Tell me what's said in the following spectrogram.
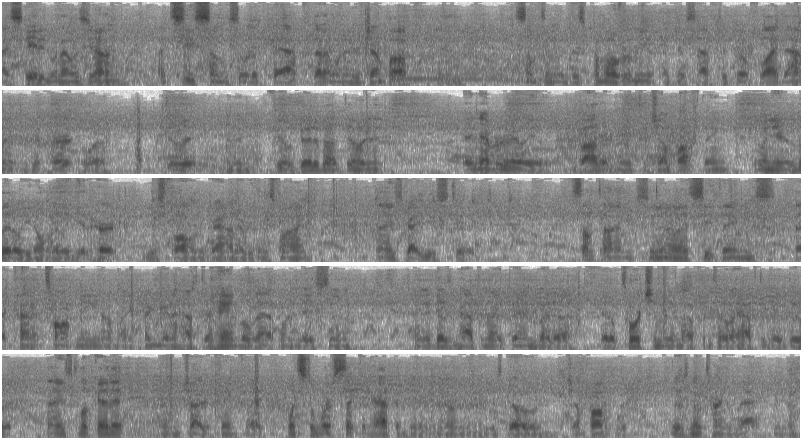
I skated when I was young. I'd see some sort of gap that I wanted to jump off, and something would just come over me. I just have to go fly down it and get hurt, or do it and then feel good about doing it. It never really bothered me to jump off things. When you're little, you don't really get hurt. You just fall on the ground, everything's fine. And I just got used to it. Sometimes, you know, I see things that kind of taunt me, and I'm like, I'm gonna have to handle that one day soon and it doesn't happen right then, but uh, it'll torture me enough until I have to go do it. And I just look at it and try to think, like, what's the worst that could happen here, you know? And then I just go and jump off of it. There's no turning back, you know?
